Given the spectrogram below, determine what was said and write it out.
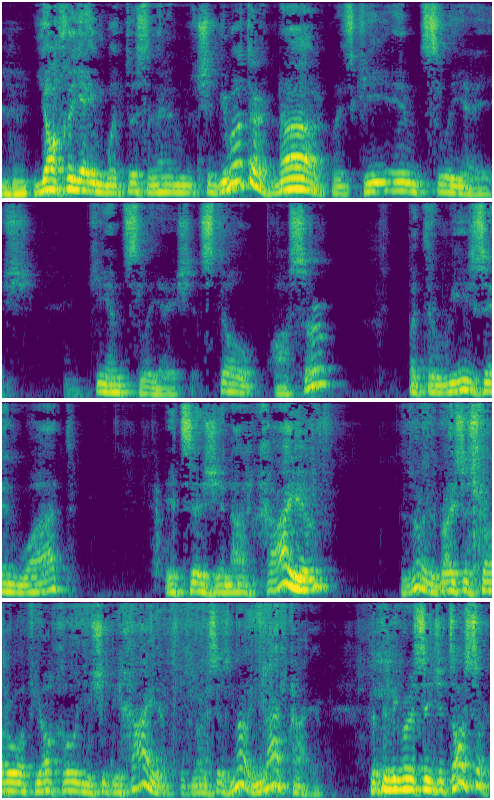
Mm-hmm. Yochel yei mutus, and then it should be mutter. No, it's ki im tzliyesh. Ki im tzliyesh. It's still aser, but the reason what? It says you're not chayev. Because no, the Brisa started off Yochel, you should be chayev. The Gemara says, no, you're not chayev. But then the Gemara says it's also.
